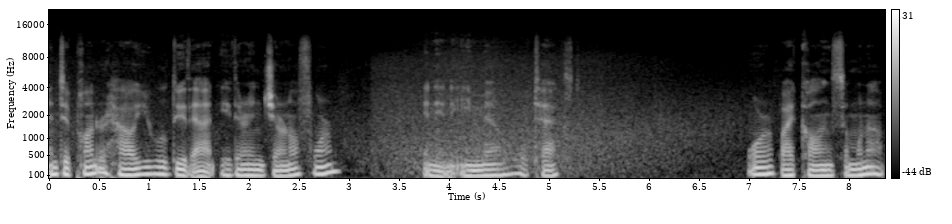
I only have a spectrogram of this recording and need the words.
And to ponder how you will do that either in journal form, in an email or text, or by calling someone up.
